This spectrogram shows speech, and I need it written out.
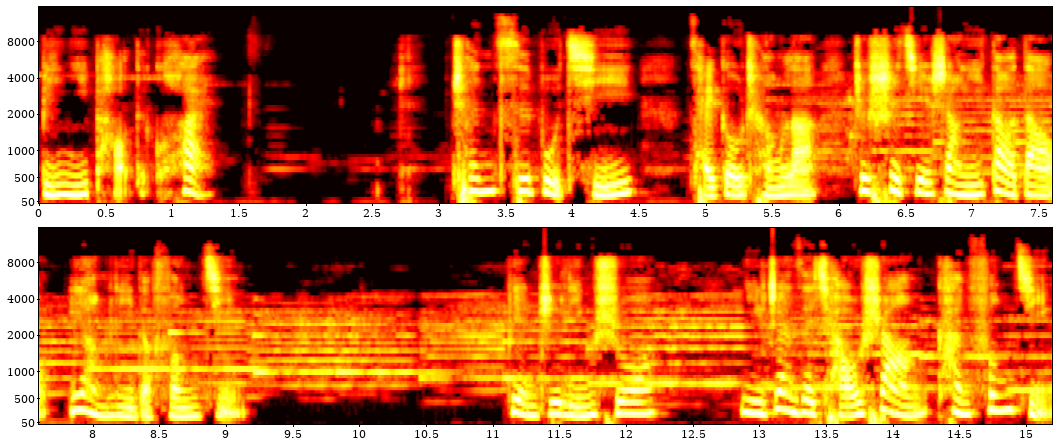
比你跑得快。参差不齐，才构成了这世界上一道道亮丽的风景。卞之琳说：“你站在桥上看风景。”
